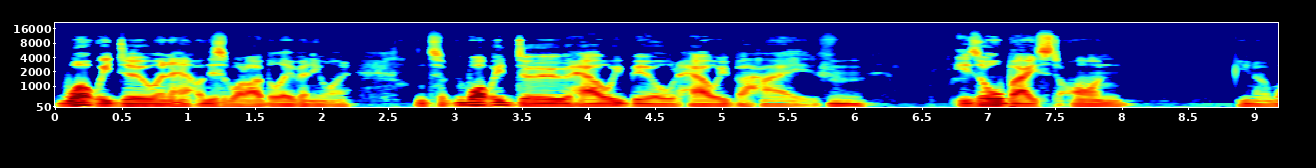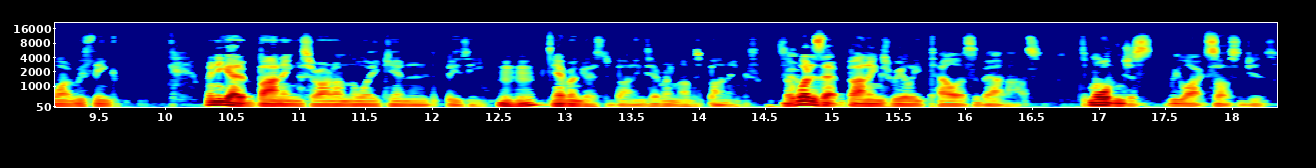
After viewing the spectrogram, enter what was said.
what we do and how, and this is what I believe anyway, it's what we do, how we build, how we behave, is all based on, you know, what we think. When you go to Bunnings right on the weekend and it's busy, mm-hmm. everyone goes to Bunnings. Everyone loves Bunnings. So what does that Bunnings really tell us about us? It's more than just we like sausages.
